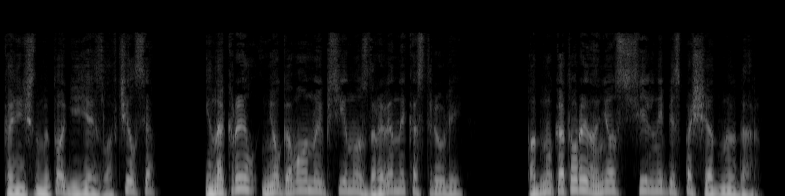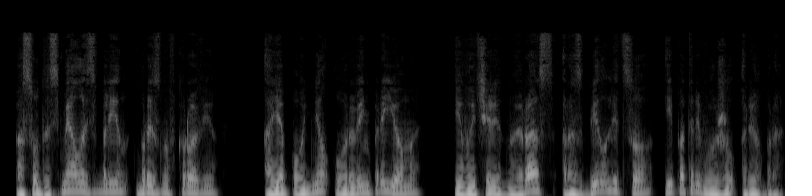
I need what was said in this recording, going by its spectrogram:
В конечном итоге я изловчился и накрыл неугомонную псину здоровенной кастрюлей, по дну которой нанес сильный беспощадный удар. Посуда смялась в блин, брызнув кровью, а я поднял уровень приема и в очередной раз разбил лицо и потревожил ребра.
